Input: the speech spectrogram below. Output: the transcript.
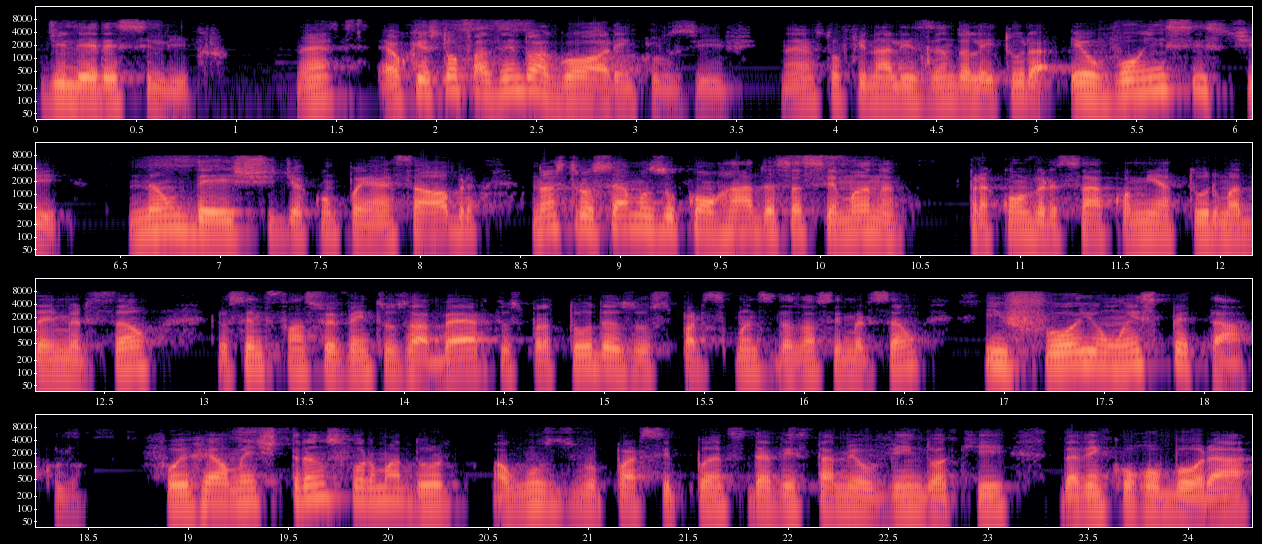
de ler esse livro. Né? É o que eu estou fazendo agora, inclusive. Né? Estou finalizando a leitura. Eu vou insistir. Não deixe de acompanhar essa obra. Nós trouxemos o Conrado essa semana para conversar com a minha turma da imersão. Eu sempre faço eventos abertos para todos os participantes da nossa imersão e foi um espetáculo. Foi realmente transformador. Alguns dos participantes devem estar me ouvindo aqui, devem corroborar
